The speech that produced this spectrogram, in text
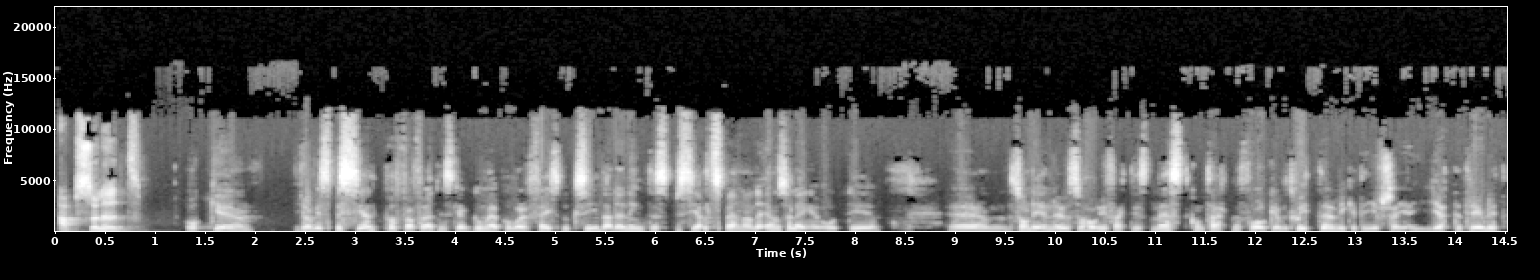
Absolut. Och eh, jag vill speciellt puffa för att ni ska gå med på vår Facebook-sida. Den är inte speciellt spännande än så länge. Och det, eh, som det är nu så har vi faktiskt mest kontakt med folk över Twitter, vilket i och för sig är jättetrevligt.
